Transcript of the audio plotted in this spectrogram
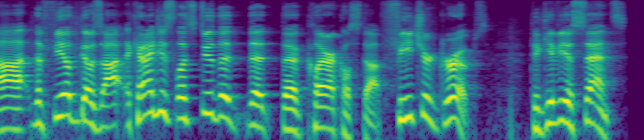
Uh, the field goes on. Can I just let's do the, the the clerical stuff? Featured groups to give you a sense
